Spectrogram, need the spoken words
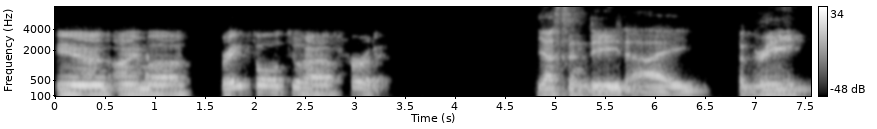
And I'm uh, grateful to have heard it. Yes, indeed. I agree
